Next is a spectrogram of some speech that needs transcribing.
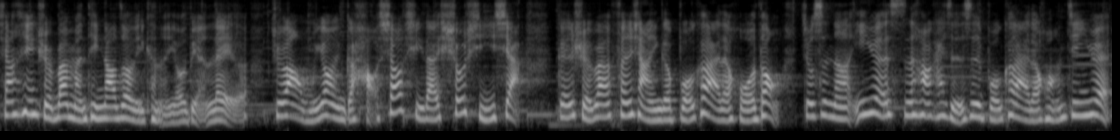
相信学伴们听到这里可能有点累了，就让我们用一个好消息来休息一下，跟学伴分享一个博客来的活动，就是呢，一月四号开始是博客来的黄金月，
